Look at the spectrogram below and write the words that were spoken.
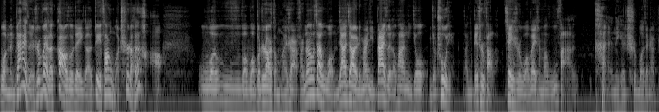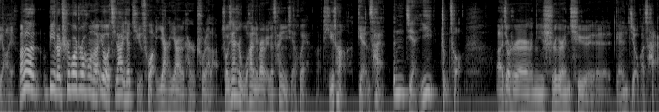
我们吧唧嘴是为了告诉这个对方我吃的很好。我我我不知道怎么回事，反正在我们家教育里面，你掰嘴的话，你就你就出去啊，你别吃饭了。这是我为什么无法看那些吃播在那表演。完了，闭了吃播之后呢，又有其他一些举措，一样一样就开始出来了。首先是武汉那边有一个餐饮协会啊，提倡点菜 N 减一政策。呃，就是你十个人去点九个菜，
